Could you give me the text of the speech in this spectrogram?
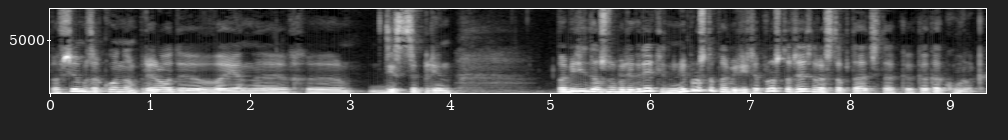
По всем законам природы, военных э, дисциплин победить должны были греки, но не просто победить, а просто взять и растоптать, так, как окурок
